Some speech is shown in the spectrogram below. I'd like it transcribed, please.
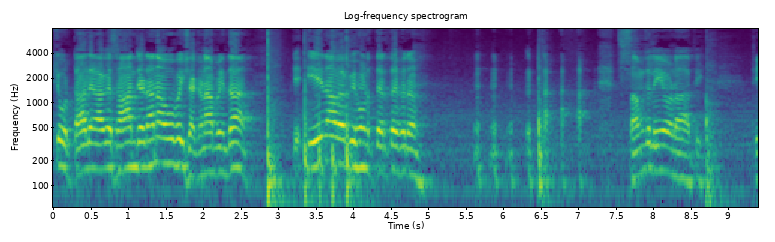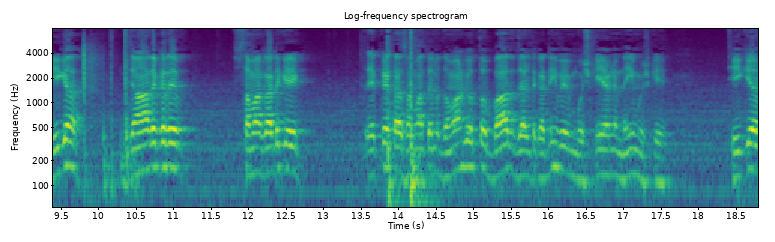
ਝੋਟਾ ਲਿਆ ਕੇ ਸਾਨ ਜਿਹੜਾ ਨਾ, ਉਹ ਵੀ ਛੱਡਣਾ ਪੈਂਦਾ। ਕਿ ਇਹ ਨਾ ਹੋਵੇ ਵੀ ਹੁਣ ਤੇਰੇ ਤੇ ਫਿਰ ਸਮਝ ਲਈ ਹੋਣਾ ਆਪ ਹੀ। ਠੀਕ ਆ? ਜਾਂ ਤੇ ਕਦੇ ਸਮਾਂ ਕੱਢ ਕੇ ਇੱਕ ਘੰਟਾ ਸਮਾਂ ਤੈਨੂੰ ਦਵਾਂਗੇ, ਉਸ ਤੋਂ ਬਾਅਦ ਰਿਜ਼ਲਟ ਕੱਢੀ ਵੀ ਮੁਸ਼ਕੇ ਆ ਕਿ ਨਹੀਂ ਮੁਸ਼ਕਿਲ। ਠੀਕ ਆ?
